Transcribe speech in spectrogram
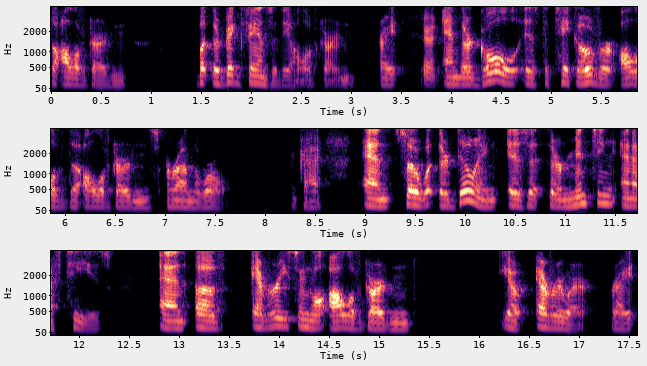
the Olive Garden, but they're big fans of the Olive Garden, right? right? And their goal is to take over all of the Olive Gardens around the world. Okay. And so what they're doing is that they're minting NFTs and of every single Olive Garden, you know, everywhere, right?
